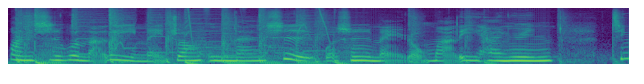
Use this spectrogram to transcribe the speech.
万事问玛丽，美妆无难事。我是美容玛丽韩云。今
